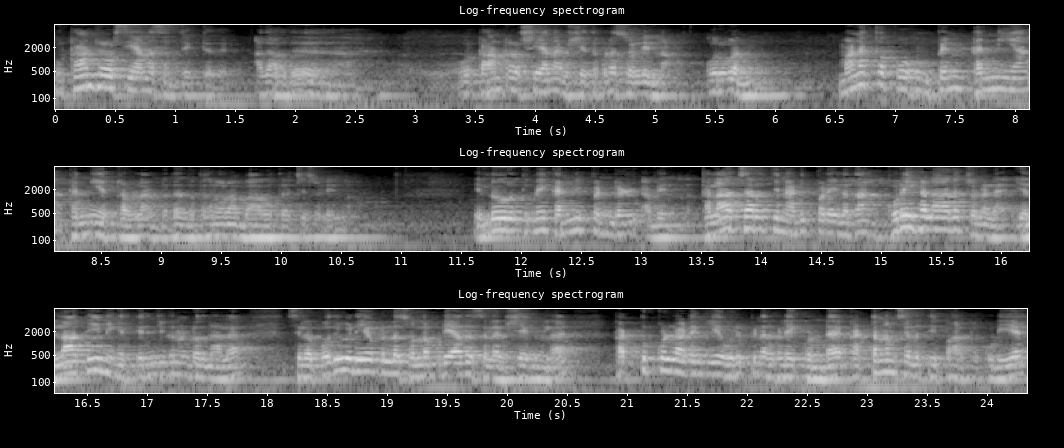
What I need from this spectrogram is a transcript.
ஒரு கான்ட்ரவர்சியான சப்ஜெக்ட் இது. அதாவது ஒரு கான்ட்ரவர்சியான விஷயத்தை கூட சொல்லிடலாம். ஒருவன் மணக்கப் போகும் பெண் கன்னியா கன்னியற்றவளான்றதை அந்த பதினோராம் பாவத்தை வச்சு சொல்லிடலாம். எல்லோருக்குமே கன்னி பெண்கள் அப்படின்னு கலாச்சாரத்தின் அடிப்படையில் தான் குறைகளாக சொல்லலை. எல்லாத்தையும் நீங்கள் தெரிஞ்சுக்கணுன்றதுனால சில பொது வீடியோக்களில் சொல்ல முடியாத சில விஷயங்களை கட்டுக்குள் அடங்கிய உறுப்பினர்களை கொண்ட கட்டணம் செலுத்தி பார்க்கக்கூடிய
